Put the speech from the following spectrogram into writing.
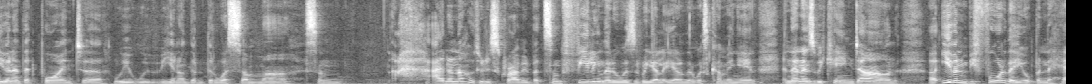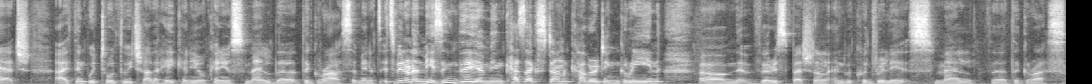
even at that point, uh, we, we, you know there, there was some uh, some I don't know how to describe it, but some feeling that it was real air that was coming in. And then as we came down, uh, even before they opened the hatch, I think we told to each other, "Hey, can you can you smell the the grass?" I mean, it's, it's been an amazing day. I mean, Kazakhstan covered in green, um, very special, and we could really smell the the grass.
